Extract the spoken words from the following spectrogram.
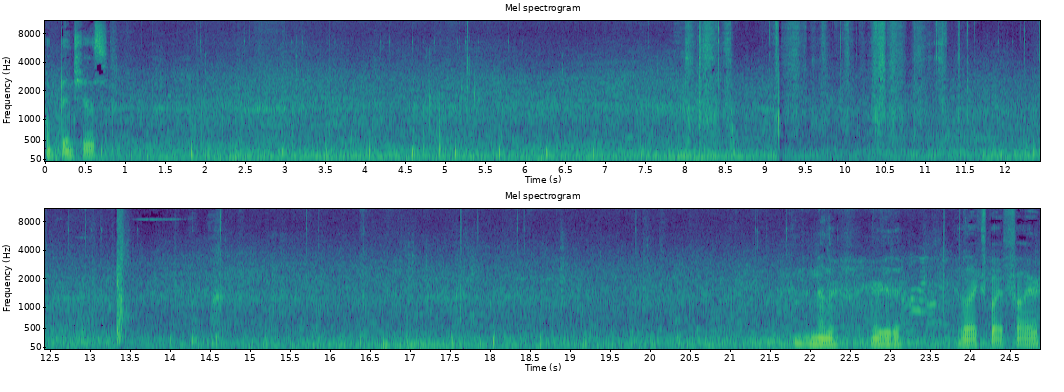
Oh, benches. Another area to relax by a fire.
